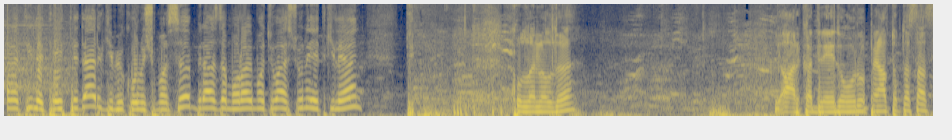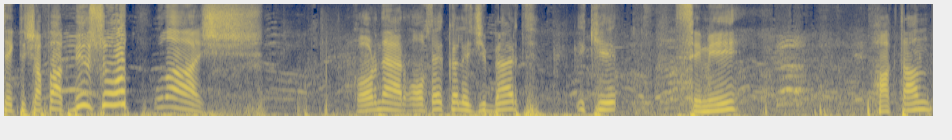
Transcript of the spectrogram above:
İşaretiyle tehdit eder gibi konuşması biraz da moral motivasyonu etkileyen kullanıldı. Arka direğe doğru penaltı noktasına sekti Şafak. Bir şut. Ulaş. Korner. Ve kaleci Mert 2 Semih. Hak'tan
